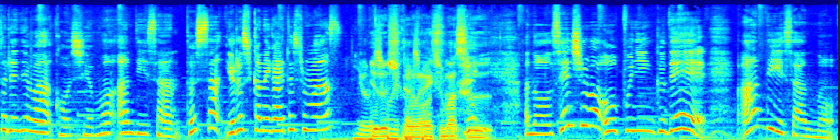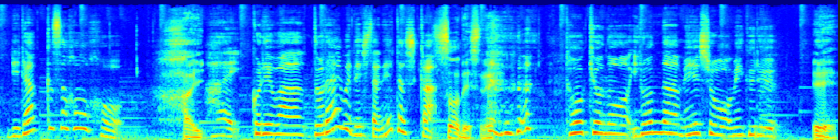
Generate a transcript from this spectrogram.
それでは今週もアンディさん、トシさんよろしくお願いいたします。よろしくお願いします、はい、あの先週はオープニングでアンディさんのリラックス方法。はい、はい、これはドライブでしたね確か。そうですね。東京のいろんな名所を巡る。ええ。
